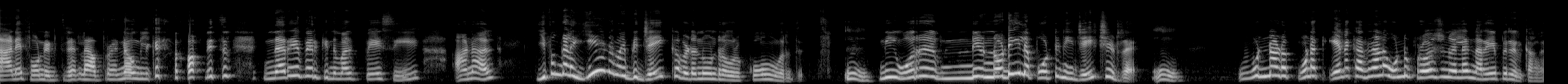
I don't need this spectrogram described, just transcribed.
நானே ஃபோன் எடுத்துட்டேன்ல அப்புறம் என்ன உங்களுக்கு? அப்படின்னு சொல்லி நிறைய பேருக்கு இந்த மாதிரி பேசி ஆனால் இவங்களை ஏன் நம்ம இப்படி ஜெயிக்க விடணுன்ற ஒரு கோவம் வருது. நீ ஒரு நொடியில போட்டு நீ ஜெயிச்சிடுற. உன்னோட உனக்கு எனக்கு அதனால ஒன்றும் பிரயோஜனம் இல்லை நிறைய பேர் இருக்காங்க.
